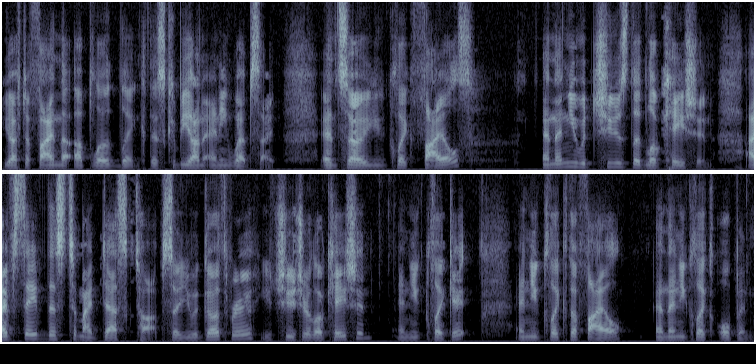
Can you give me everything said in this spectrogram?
you have to find the upload link. This could be on any website. And so you click files, and then you would choose the location. I've saved this to my desktop. So you would go through, you choose your location, and you click it, and you click the file, and then you click open.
